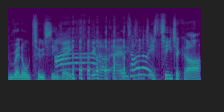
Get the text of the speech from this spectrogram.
Renault 2CV, you know, and his, Totally. teacher, his teacher car,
